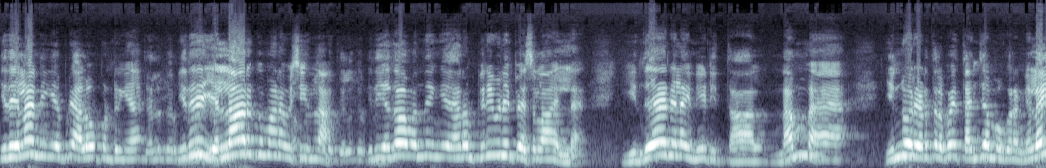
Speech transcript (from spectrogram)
இதையெல்லாம் நீங்கள் எப்படி அலோவ் பண்ணுறீங்க இது எல்லாருக்குமான விஷயம்தான் இது ஏதோ வந்து இங்கே யாரும் பிரிவினை பேசலாம் இல்லை. இதே நிலை நீடித்தால் நம்ம இன்னொரு இடத்துல போய் தஞ்சம் போகிற நிலை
